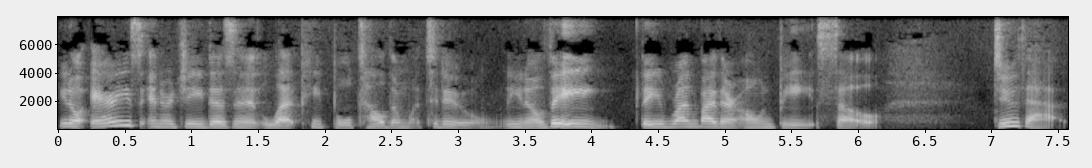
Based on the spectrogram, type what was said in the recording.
You know, Aries energy doesn't let people tell them what to do. You know, they they run by their own beat. So do that.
